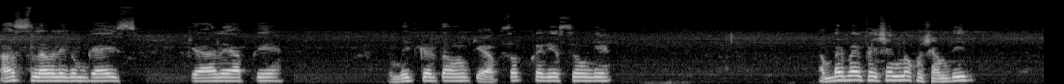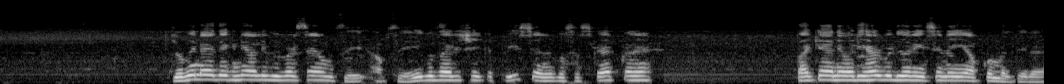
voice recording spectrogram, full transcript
अस्सलाम वालेकुम गाइस, क्या हाल है आपके? उम्मीद करता हूँ कि आप सब खैरियत से होंगे। अंबर भाई फ़ैशन में खुश आमदीद जो भी नए देखने वाली व्यूवर्स हैं, उनसे आपसे यही गुजारिश है कि प्लीज़ चैनल को सब्सक्राइब करें, ताकि आने वाली हर वीडियो नई से नई आपको मिलती रहे।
